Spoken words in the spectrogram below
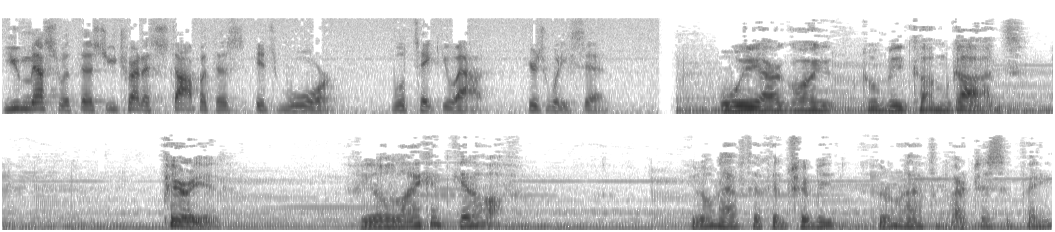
You mess with us, you try to stop with us, it's war. We'll take you out. Here's what he said We are going to become gods. Period. If you don't like it, get off. You don't have to contribute. You don't have to participate.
